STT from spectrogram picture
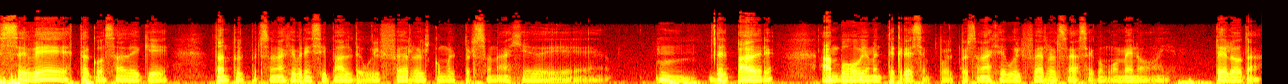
se ve esta cosa de que tanto el personaje principal de Will Ferrell como el personaje de, del padre, ambos obviamente crecen, pues el personaje de Will Ferrell se hace como menos pelota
